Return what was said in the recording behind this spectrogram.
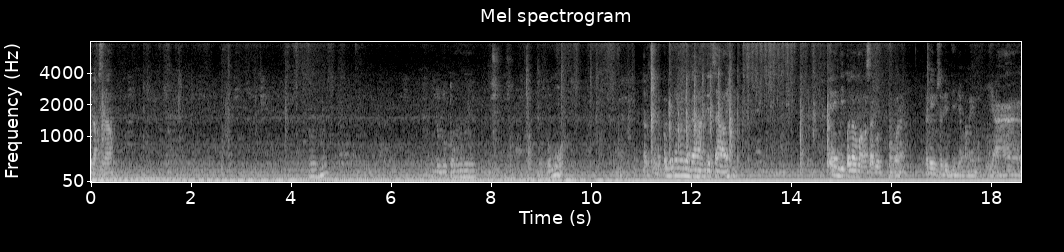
Relax na. Mhm. Lulutong Luto mo. Tapos na pag nang nag-handle sa akin. Kaya hindi pala ako makasagot. Na. Lagay mo sa dibdib yung kamay mo. Yan.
